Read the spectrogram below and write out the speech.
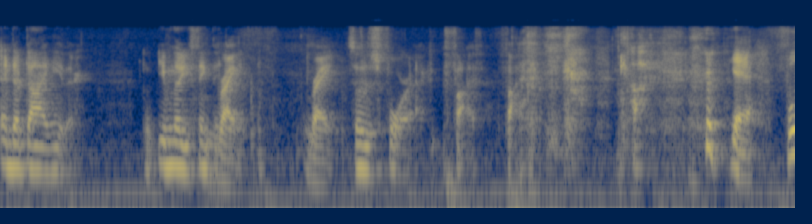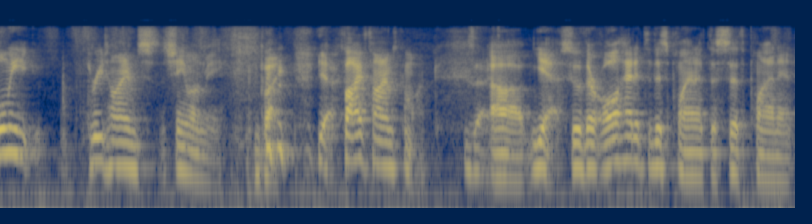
end up dying either, even though you think they did. Right. Right. So there's four, five. Five. God. yeah. Fool me three times, shame on me. But yeah, five times, come on. Exactly. Uh, yeah, so they're all headed to this planet, the Sith planet,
